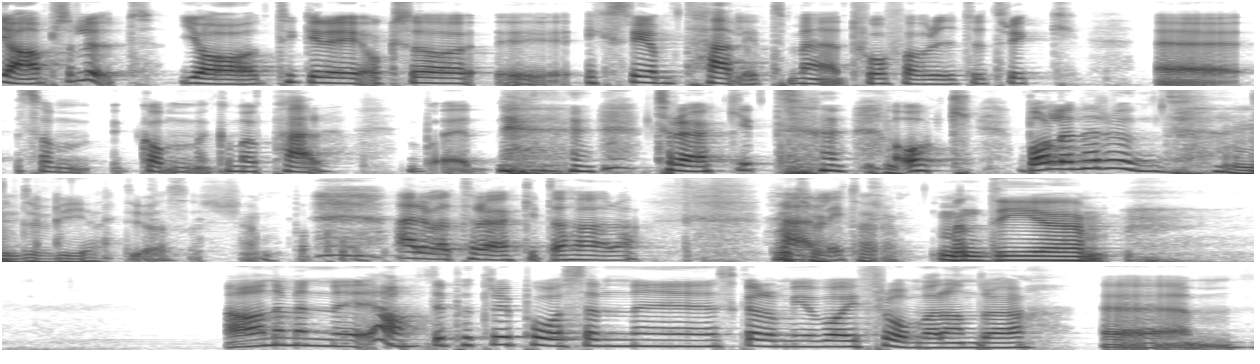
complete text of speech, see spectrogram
ja absolut. Jag tycker det är också eh, extremt härligt med två favorituttryck eh, som kom, kom upp här. Trökigt och bollen är rund. Mm, du vet ju, alltså kämpa på. Det var tråkigt att höra. Det Härligt. att höra. Men det, Ja, nej men eh, ja, det puttrar ju på. Sen eh, ska de ju vara ifrån varandra. ehm,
